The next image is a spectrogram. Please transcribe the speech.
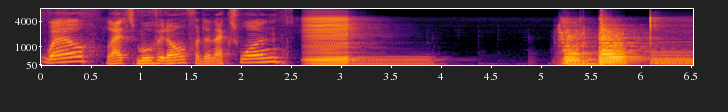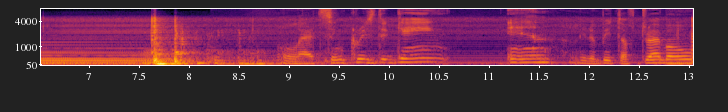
Well, let's move it on for the next one. Let's increase the gain and a little bit of treble.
